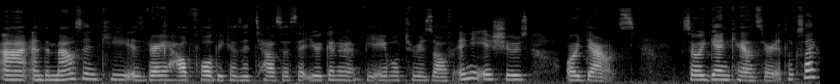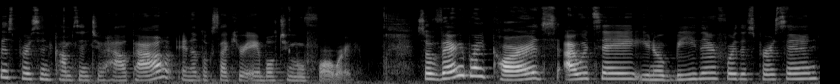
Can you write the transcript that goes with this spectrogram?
uh, and the mouse and key is very helpful because it tells us that you're going to be able to resolve any issues or doubts. So, again, Cancer, it looks like this person comes in to help out, and it looks like you're able to move forward. So, very bright cards. I would say, you know, be there for this person.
